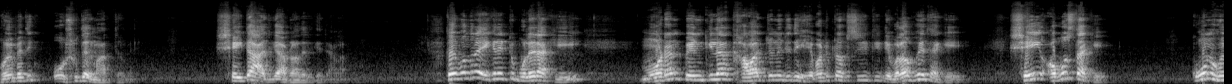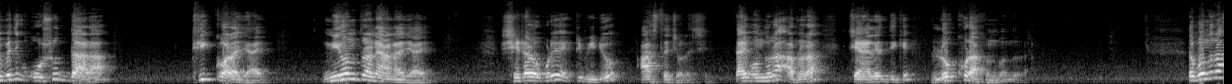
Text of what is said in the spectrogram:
হোমিওপ্যাথিক ওষুধের মাধ্যমে। সেইটা আজকে আপনাদেরকে জানাব। তবে বন্ধুরা, এখানে একটু বলে রাখি মডার্ন পেনকিলার খাওয়ার জন্য যদি হেপাটোটক্সিসিটি ডেভেলপ হয়ে থাকে, সেই অবস্থাকে কোন হোমিওপ্যাথিক ওষুধ দ্বারা ঠিক করা যায়, নিয়ন্ত্রণে আনা যায়, সেটার উপরেও একটি ভিডিও আসতে চলেছে। তাই বন্ধুরা, আপনারা চ্যানেলের দিকে লক্ষ্য রাখুন বন্ধুরা। তো বন্ধুরা,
